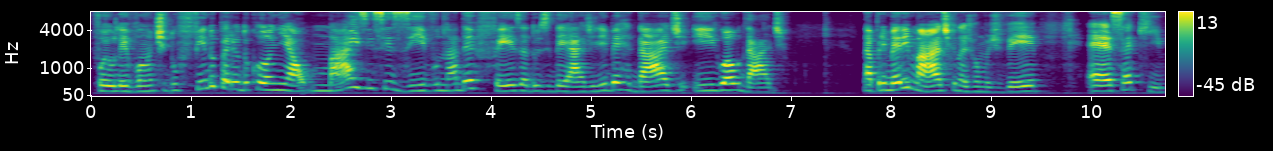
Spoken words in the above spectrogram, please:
Foi o levante do fim do período colonial mais incisivo na defesa dos ideais de liberdade e igualdade. Na primeira imagem que nós vamos ver é essa aqui.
